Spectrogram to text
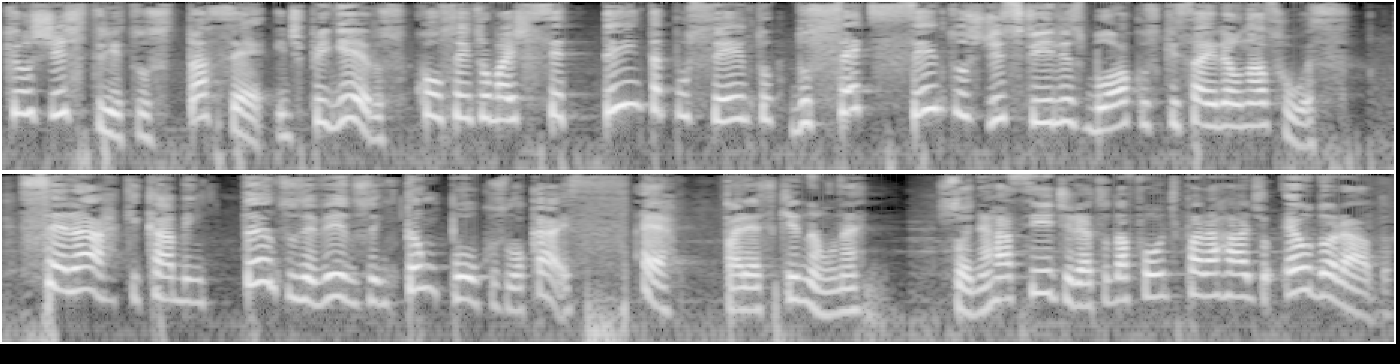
que os distritos da Sé e de Pinheiros concentram mais 70% dos 700 desfiles blocos que sairão nas ruas. Será que cabem tantos eventos em tão poucos locais? É, parece que não, né? Sônia Raci, direto da fonte para a Rádio Eldorado.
